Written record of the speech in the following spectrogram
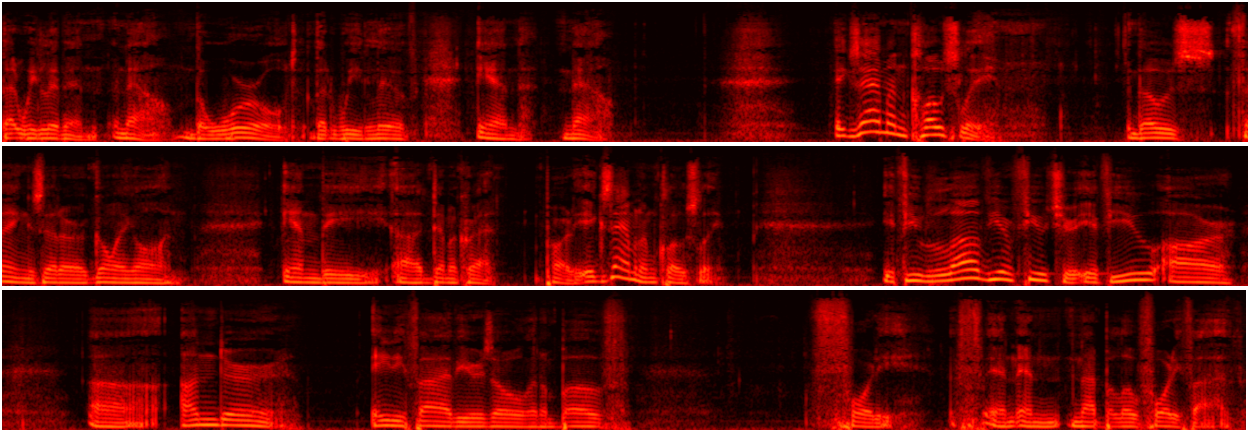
that we live in now, the world that we live in now. Examine closely those things that are going on in the uh, Democrat Party. Examine them closely. If you love your future, if you are uh, under 85 years old and above 40, and, and not below 45,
